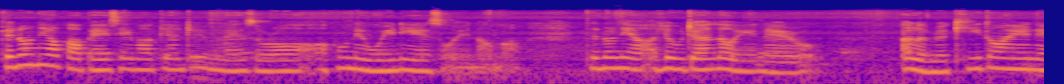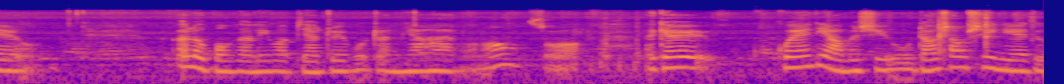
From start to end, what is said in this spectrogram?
ဒီလိုနှစ်ယောက်ကဘယ်အချိန်မှပြန်တွေ့မလဲဆိုတော့အခုနေဝေးနေရဆိုရင်တော့မှဒီလိုနှစ်ယောက်အလှူဒန်းလုပ်ရင်းနဲ့တော့အဲ့လိုမျိုးခီးသွားရင်းနဲ့တော့အဲ့လိုပုံစံလေးမှပြန်တွေ့ဖို့အတွက်များရပါတော့ဆိုတော့အကယ်ကွဲနေရမရှိဘူးတောက်လျှောက်ရှိနေတဲ့သူ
